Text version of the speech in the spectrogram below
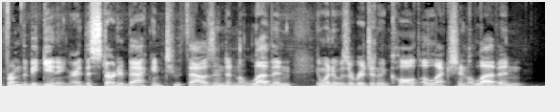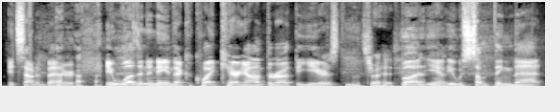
from the beginning, right? This started back in 2011, and when it was originally called Election 11, it sounded better. it wasn't a name that could quite carry on throughout the years That's right. but you know, it was something that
